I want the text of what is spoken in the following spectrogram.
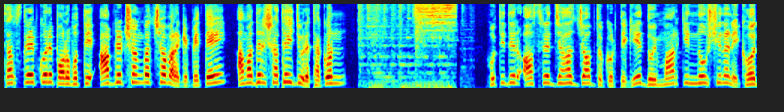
সাবস্ক্রাইব করে পরবর্তী আপডেট সংবাদ সবার আগে পেতে আমাদের সাথেই জুড়ে থাকুন। হুতিদের অস্ত্রের জাহাজ জব্দ করতে গিয়ে দুই মার্কিন নৌসেনা নিখোঁজ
